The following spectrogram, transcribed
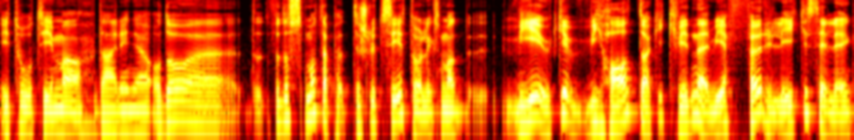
i to timer der inne. Og da eh, For da måtte jeg til slutt si til henne liksom at vi er jo ikke Vi hater ikke kvinner, vi er for likestilling.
